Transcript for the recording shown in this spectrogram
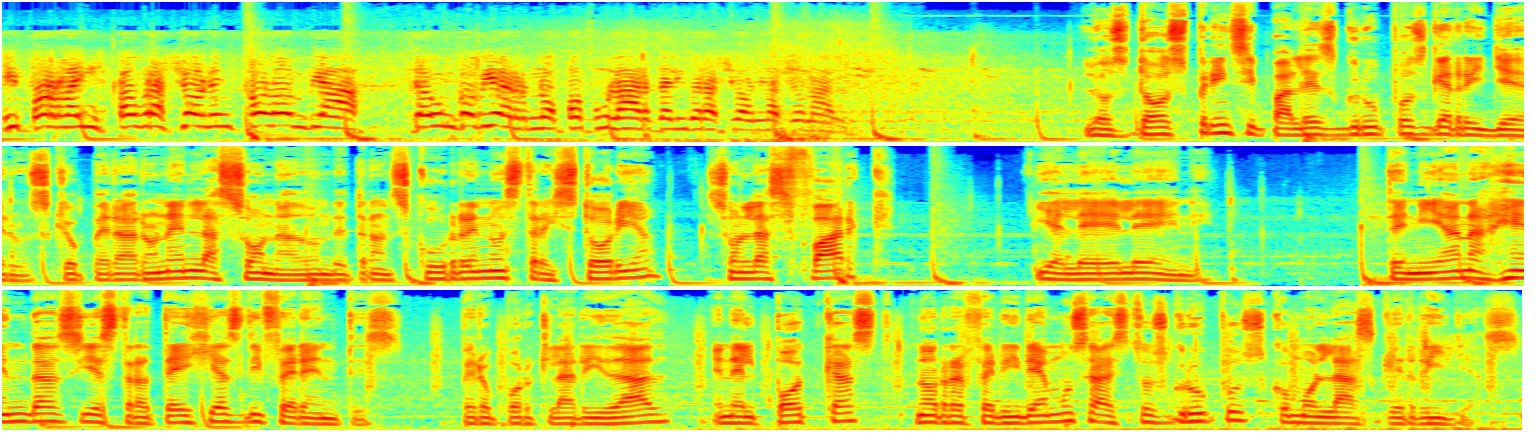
y por la instauración en Colombia de un gobierno popular de liberación nacional. Los dos principales grupos guerrilleros que operaron en la zona donde transcurre nuestra historia son las FARC y el ELN. Tenían agendas y estrategias diferentes, pero por claridad, en el podcast nos referiremos a estos grupos como las guerrillas.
